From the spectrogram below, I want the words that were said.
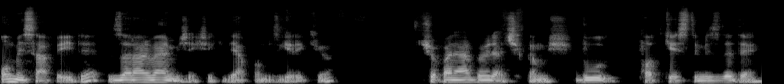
o mesafeyi de zarar vermeyecek şekilde yapmamız gerekiyor. Schopenhauer böyle açıklamış. Bu podcast'imizde de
